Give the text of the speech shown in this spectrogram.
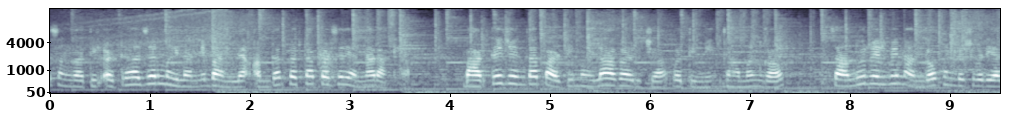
मतदारसंघातील अठरा हजार महिलांनी बांधल्या आमदार प्रताप पडसर यांना राख्या. भारतीय जनता पार्टी महिला आघाडीच्या वतीने धामणगाव चांदूर रेल्वे नांदगाव खंडेश्वर या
